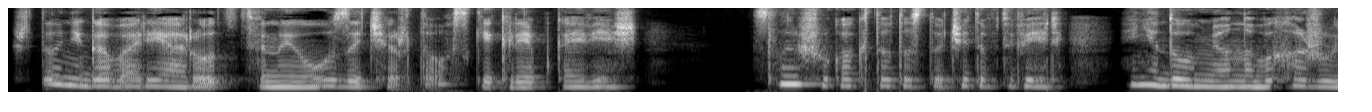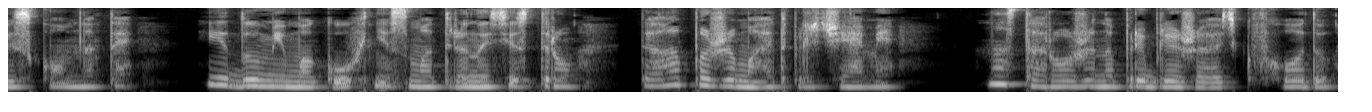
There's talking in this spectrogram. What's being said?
Что не говоря, родственные узы – чертовски крепкая вещь. Слышу, как кто-то стучит в дверь, и недоуменно выхожу из комнаты. Иду мимо кухни, смотрю на сестру, та пожимает плечами. Настороженно приближаюсь к входу,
